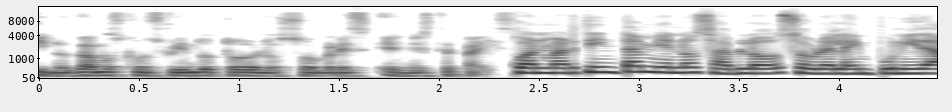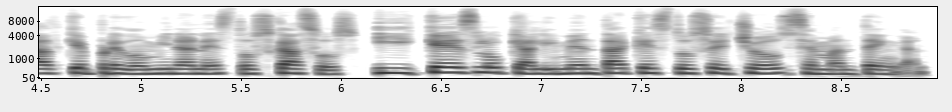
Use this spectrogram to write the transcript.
y nos vamos construyendo todos los hombres en este país. Juan Martín también nos habló sobre la impunidad que predomina en estos casos y qué es lo que alimenta que estos hechos se mantengan.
